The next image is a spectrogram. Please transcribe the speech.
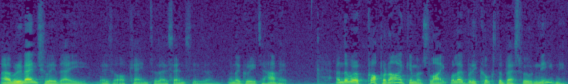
Uh, but eventually they, they sort of came to their senses and, and agreed to have it. And there were proper arguments like, well, everybody cooks the best food in the evening.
